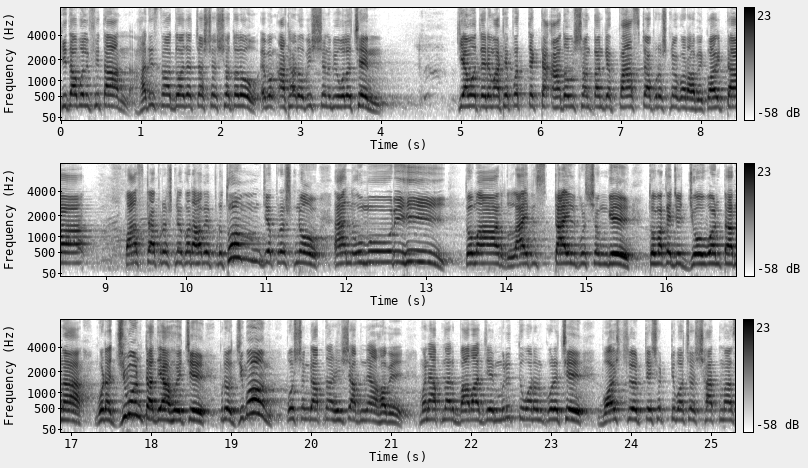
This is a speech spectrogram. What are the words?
কিতাবুল ফিতান, হাদিস না দু হাজার চারশো সতেরো এবং আঠারো, বিশ্বনবী বলেছেন, কিয়ামতের মাঠে প্রত্যেকটা আদম সন্তানকে পাঁচটা প্রশ্ন করা হবে। কয়টা? পাঁচটা প্রশ্ন করা হবে। প্রথম যে প্রশ্ন, আন উমুরিহি, তোমার লাইফস্টাইল প্রসঙ্গে তোমাকে যে যৌবনটা না, গোটা জীবনটা দেয়া হয়েছে, পুরো জীবন প্রসঙ্গে আপনার হিসাব নেওয়া হবে। মানে আপনার বাবা যে মৃত্যুবরণ করেছে, বয়স তেষট্টি বছর, সাত মাস,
